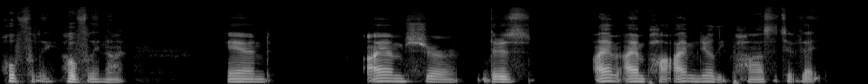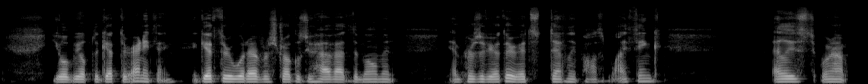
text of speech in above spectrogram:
Hopefully, hopefully not. And I am sure there's I am I am po- I am nearly positive that you'll be able to get through anything, get through whatever struggles you have at the moment, and persevere through. It's definitely possible. I think, at least where I'm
